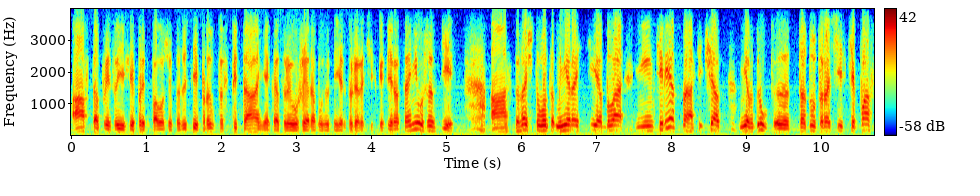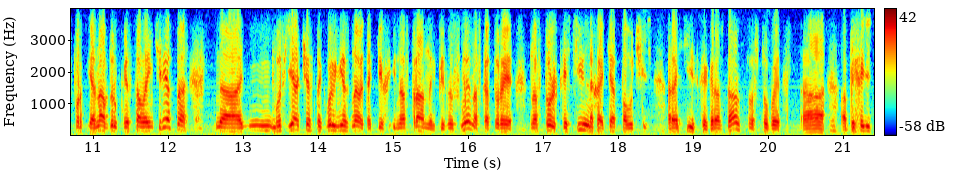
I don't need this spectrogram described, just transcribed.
автопроизводители, предположим, производители продуктов питания, которые уже работают на территории Российской Федерации, они уже здесь. А сказать, что вот мне Россия была неинтересна, интересно, а сейчас мне вдруг э, дадут российский паспорт, и она вдруг мне стала интересна. Э, вот я, честно говорю, не знаю таких иностранных бизнесменов, которые настолько сильно хотят получить российское гражданство, чтобы э, приходить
